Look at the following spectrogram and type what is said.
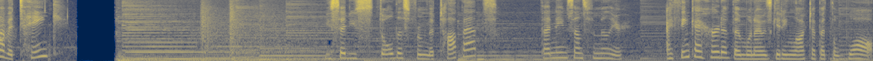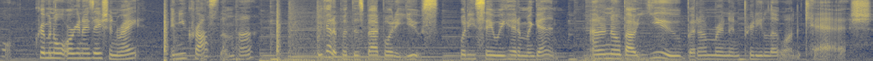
have a tank? You said you stole this from the Toppats? That name sounds familiar. I think I heard of them when I was getting locked up at the wall. Criminal organization, right? And you crossed them, huh? We gotta put this bad boy to use. What do you say we hit him again? I don't know about you, but I'm running pretty low on cash.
